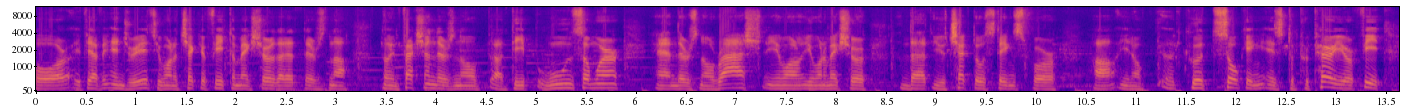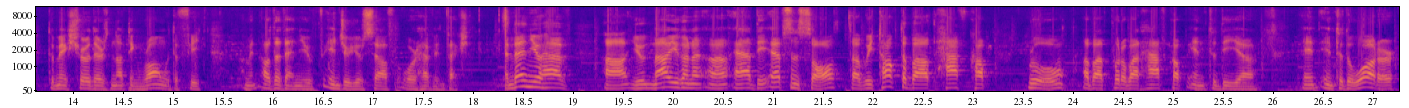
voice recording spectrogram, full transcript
or if you have injuries, you want to check your feet to make sure that there's no, no infection, there's no uh, deep wound somewhere, and there's no rash. You want, you want to make sure that you check those things for, uh, you know, good soaking is to prepare your feet to make sure there's nothing wrong with the feet. I mean, other than you've injured yourself or have infection. And then you have, uh, you now you're going to uh, add the Epsom salt. that we talked about half cup rule, about put about half cup into the, uh, in, into the water.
